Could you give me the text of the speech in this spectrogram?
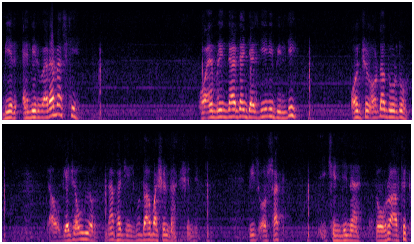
bir emir veremez ki. O emrin nereden geldiğini bildi. Onun için orada durdu. Ya o gece oluyor. Ne yapacağız? Bu dağ başında şimdi biz olsak kendine doğru artık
